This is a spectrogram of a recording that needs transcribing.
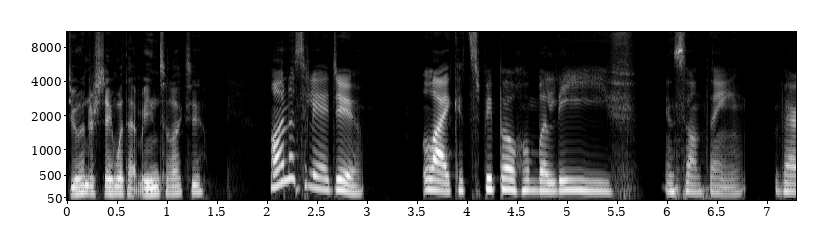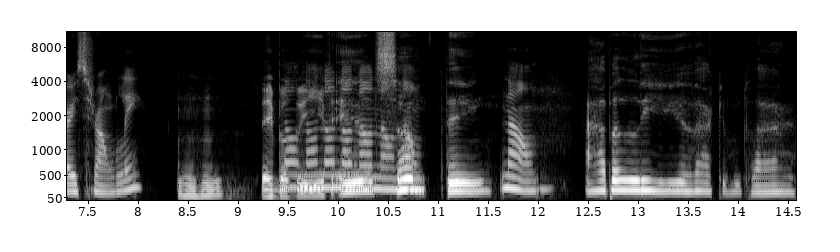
do you understand what that means, Alexia? Honestly, I do. Like, it's people who believe in something very strongly. Mm-hmm. They No, no, believe no, no, in no, no. something. No. I believe I can fly.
